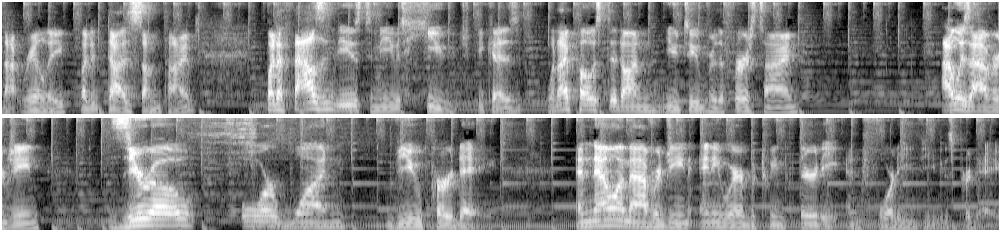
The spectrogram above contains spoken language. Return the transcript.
Not really, but it does sometimes. But a thousand views to me was huge because when I posted on YouTube for the first time, I was averaging zero or one view per day. And now I'm averaging anywhere between 30 and 40 views per day,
